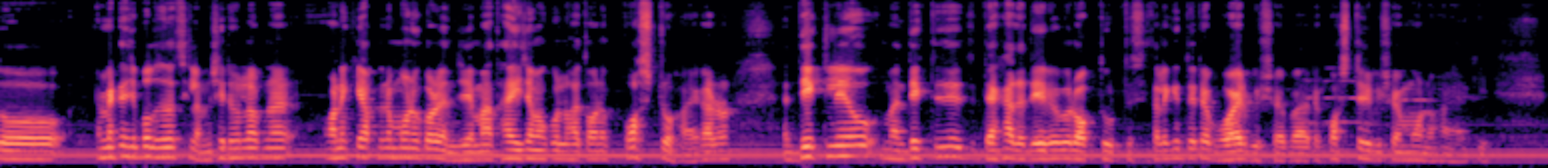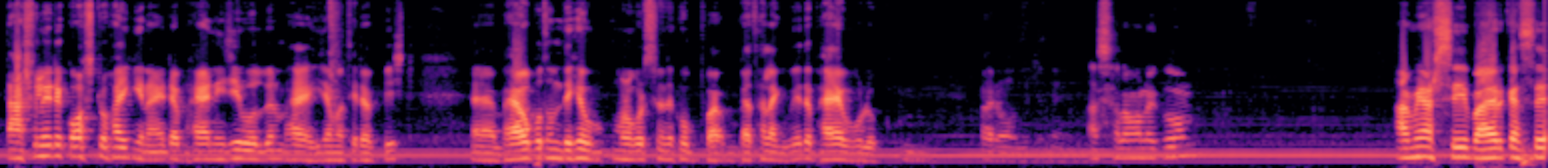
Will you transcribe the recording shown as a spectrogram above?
তো আমি একটা যে বলতে চাচ্ছিলাম, সেটা হলো আপনার, অনেকে আপনারা মনে করেন যে মাথায় হিজামা করলে হয়তো অনেক কষ্ট হয়। কারণ দেখলেও মানে দেখতে দেখা যায় যে এভাবে রক্ত উঠতেছে, তাহলে কিন্তু এটা ভয়ের বিষয় বা একটা কষ্টের বিষয় মনে হয় আর কি। তা আসলে এটা কষ্ট হয় কিনা? এটা ভাইয়া নিজেই বলবেন, ভাইয়া হিজামা থেরাপিস্ট। ভাইয়াও প্রথম দেখে মনে করছিলেন যে খুব ব্যথা লাগবে। তো ভাইয়া বলুক। আসসালামু আলাইকুম। আমি আসছি ভাইয়ের কাছে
